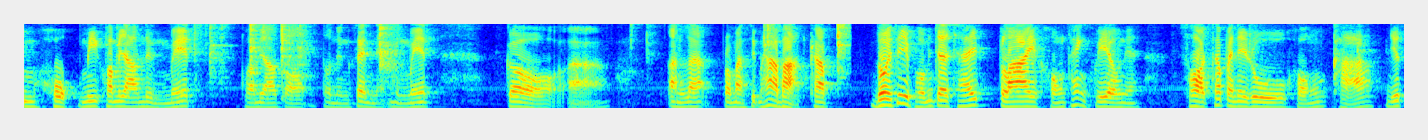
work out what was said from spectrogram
M6 มีความยาว 1 เมตร ความยาวต่อต่อหนึ่งเส้นเนี่ยหเมตร ก็อันละประมาณ 15 บาทครับ โดยที่ผมจะใช้ปลายของแท่งเกลียวเนี่ยสอดเข้าไปในรูของขายึด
